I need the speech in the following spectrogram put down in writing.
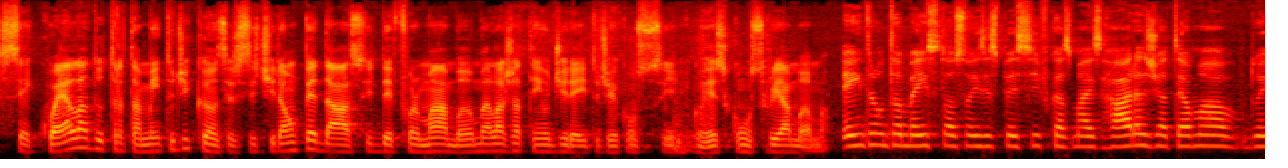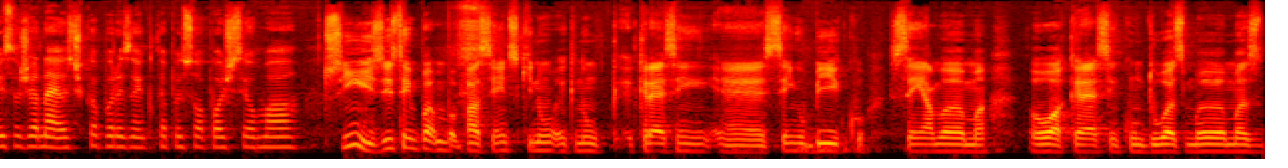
sequela do tratamento de câncer. Se tirar um pedaço e deformar a mama, ela já tem o direito de reconstruir, a mama. Entram também situações específicas mais raras de até uma doença genética, por exemplo, que a pessoa pode ter uma... Sim, existem pacientes que não, que não crescem é, sem o bico, sem a mama, ou crescem com duas mamas,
